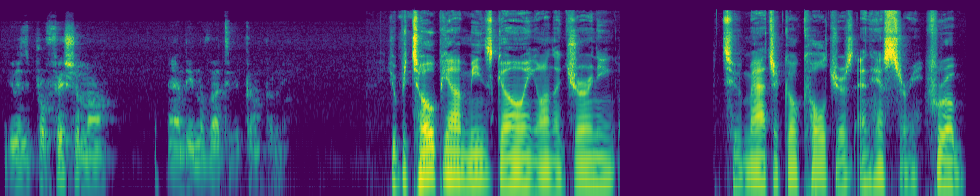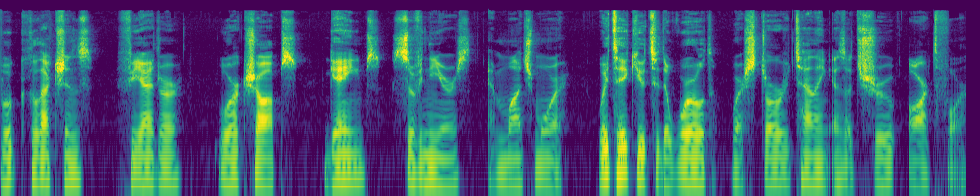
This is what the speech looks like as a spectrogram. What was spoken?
It is a professional and innovative company. Ubuntopia means going on a journey to magical cultures and history through book collections, theater, workshops, games, souvenirs, and much more. We take you to the world where storytelling is a true art form.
